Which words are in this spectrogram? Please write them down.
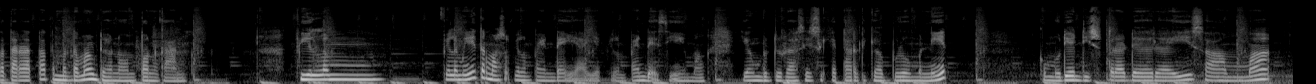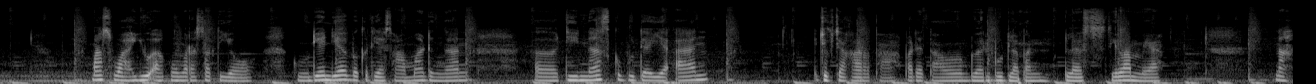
rata-rata teman-teman udah nonton kan? Film Film ini termasuk film pendek ya. Ya film pendek sih emang Yang berdurasi sekitar 30 menit Kemudian disutradarai sama Mas Wahyu Agung Prasetyo. Kemudian dia bekerja sama dengan uh, Dinas Kebudayaan Yogyakarta pada tahun 2018 silam ya. Nah,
